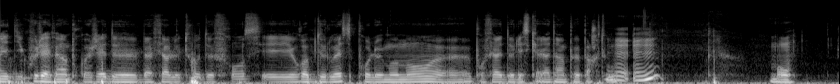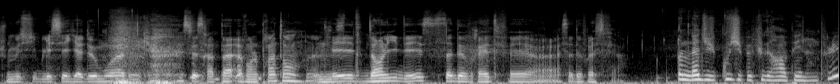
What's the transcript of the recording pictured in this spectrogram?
Et du coup, j'avais un projet de bah, faire le tour de France et Europe de l'Ouest pour le moment, euh, pour faire de l'escalade un peu partout. Mhm. Bon, je me suis blessé il y a deux mois, donc ce sera pas avant le printemps. Mais dans l'idée, ça devrait être fait, euh, ça devrait se faire. Donc là, du coup, tu peux plus grimper non plus?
